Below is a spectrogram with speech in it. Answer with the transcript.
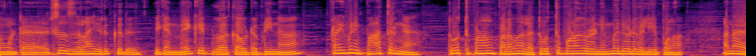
உங்கள்கிட்ட ரிசோர்ஸ் எல்லாம் இருக்குது you can make it work out அப்படின்னா ட்ரை பண்ணி பார்த்துருங்க. தோற்று போனாலும் பரவாயில்ல. தோற்று போனாலும் ஒரு நிம்மதியோடு வெளியே போகலாம். ஆனால்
